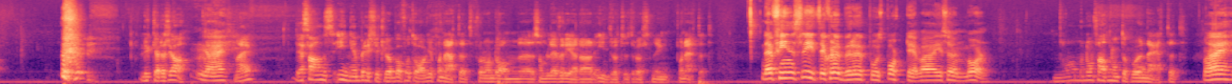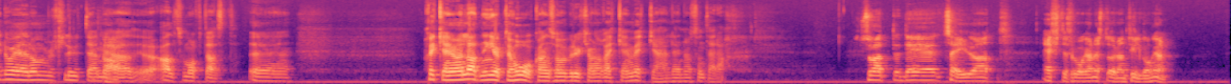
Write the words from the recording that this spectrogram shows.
Lyckades jag? Nej. Nej. Det fanns ingen Brisseklubba att få tag i på nätet från de eh, som levererar idrottsutrustning på nätet. Det finns lite klubbor uppe hos Sport-Eva i Sundborn. Ja, men de fanns nog inte på nätet. Nej, då är de slut där med eh, allt som oftast. Skickar jag en laddning upp till Håkan så brukar de räcka en vecka eller något sånt där. Så att det säger ju att efterfrågan är större än tillgången.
